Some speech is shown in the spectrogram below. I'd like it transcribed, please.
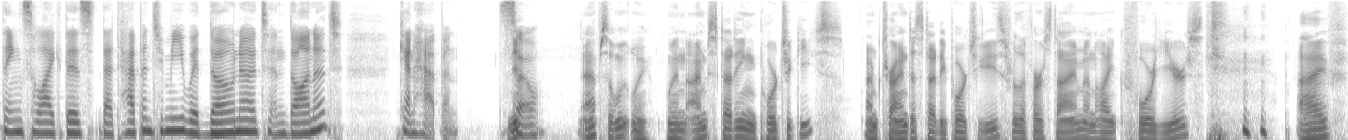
things like this that happened to me with donut and donut can happen. So, Absolutely. When I'm studying Portuguese, I'm trying to study Portuguese for the first time in like four years. I've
